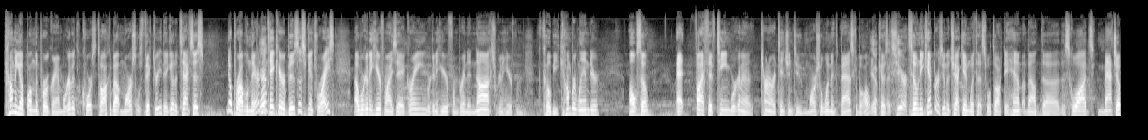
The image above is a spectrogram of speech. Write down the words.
coming up on the program, we're going to of course talk about Marshall's victory. They go to Texas. No problem there. They take care of business against Rice. Uh, we're going to hear from Isaiah Green. We're going to hear from Brendan Knox. We're going to hear from Kobe Cumberlander. Also, at 5:15, we're going to turn our attention to Marshall women's basketball Yep, because. Tony Kemper is going to check in with us. We'll talk to him about the the squad's matchup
